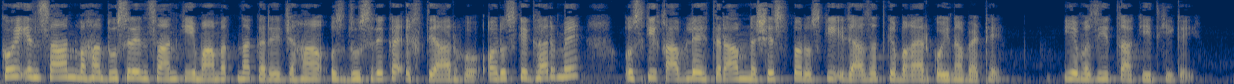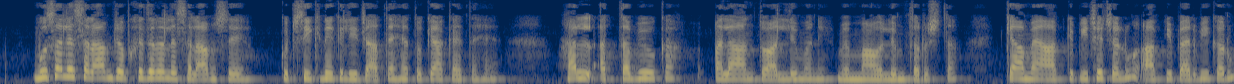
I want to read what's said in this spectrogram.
کوئی انسان وہاں دوسرے انسان کی امامت نہ کرے جہاں اس دوسرے کا اختیار ہو اور اس کے گھر میں اس کی قابل احترام نشست پر اس کی اجازت کے بغیر کوئی نہ بیٹھے۔ یہ مزید تاکید کی گئی۔ موس علیہ السلام جب خضر علیہ السلام سے کچھ سیکھنے کے لیے جاتے ہیں تو کیا کہتے ہیں؟ حل اتبیو کا اللہ ان تو المنی مما علم ترشتہ کیا میں آپ کے پیچھے چلوں؟ آپ کی پیروی کروں؟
